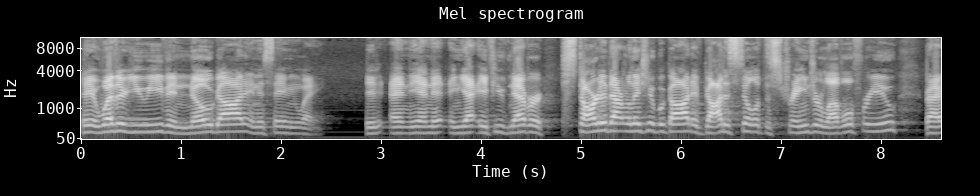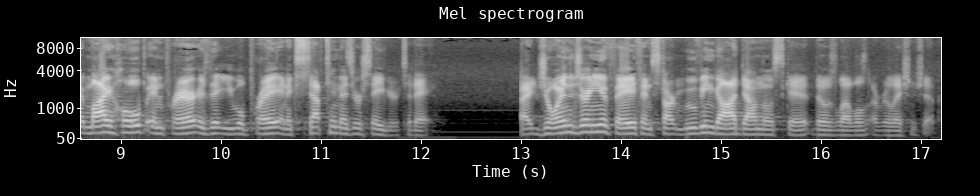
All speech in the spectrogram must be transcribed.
Whether you even know God in a saving way. And, and, and yet, if you've never started that relationship with God, if God is still at the stranger level for you, right, my hope and prayer is that you will pray and accept Him as your Savior today. Right? Join the journey of faith and start moving God down those, those levels of relationship.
